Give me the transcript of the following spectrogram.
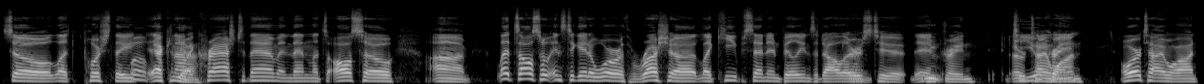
So let's push the Well, economic yeah. crash to them, and then let's also. Um, Let's also instigate a war with Russia, like keep sending billions of dollars to and- Ukraine to or Ukraine Taiwan. or Taiwan,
